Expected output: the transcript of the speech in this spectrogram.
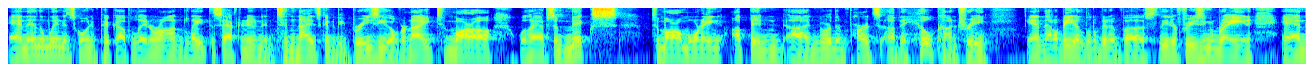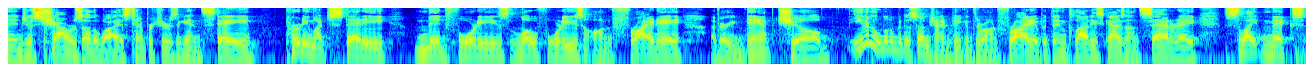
and then the wind is going to pick up later on late this afternoon, and tonight's going to be breezy overnight. Tomorrow, we'll have some mix tomorrow morning up in uh, northern parts of the hill country and that'll be a little bit of a sleet or freezing rain and then just showers otherwise temperatures again stay pretty much steady mid 40s, low 40s on Friday, a very damp chill, even a little bit of sunshine peeking through on Friday, but then cloudy skies on Saturday, slight mix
